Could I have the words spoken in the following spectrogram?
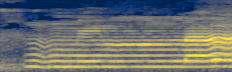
بسم الله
